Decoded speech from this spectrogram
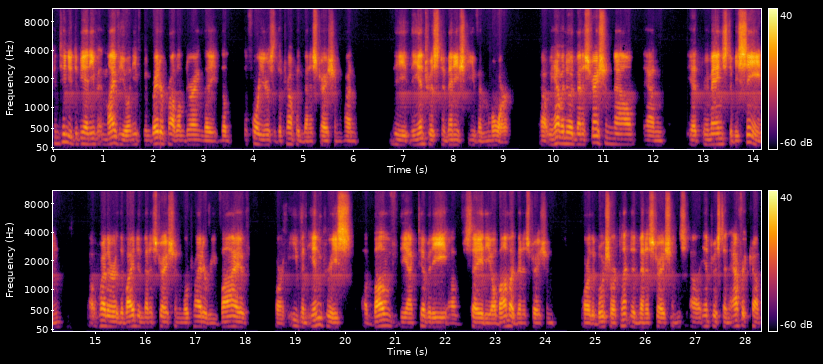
continued to be, an even, in my view, an even greater problem during the, the, the four years of the Trump administration when the, the interest diminished even more. Uh, we have a new administration now, and it remains to be seen uh, whether the Biden administration will try to revive or even increase above the activity of, say, the Obama administration or the Bush or Clinton administration's uh, interest in Africa.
